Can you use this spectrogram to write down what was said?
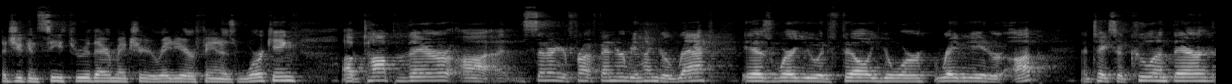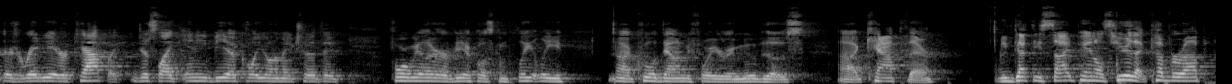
that you can see through there. Make sure your radiator fan is working. Up top there, uh, center your front fender behind your rack is where you would fill your radiator up. It takes a coolant there. There's a radiator cap, but just like any vehicle, you want to make sure that the four-wheeler or vehicle is completely uh, cooled down before you remove those uh, cap there. We've got these side panels here that cover up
